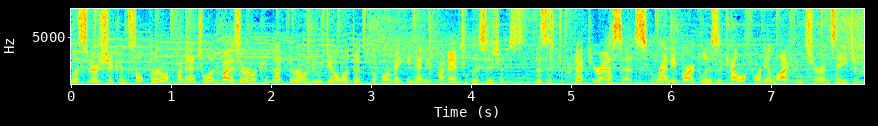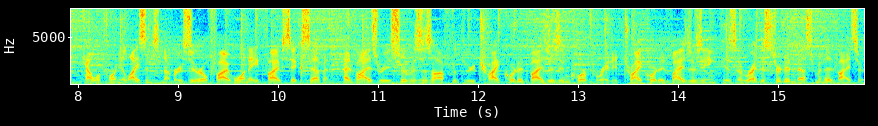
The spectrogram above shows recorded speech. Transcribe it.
Listeners should consult their own financial advisor or conduct their own due diligence before making any financial decisions. This is to protect your assets. Randy Barkley is a California life insurance agent. California license number 0518567. Advisory services offered through Tricord Advisors Incorporated. Tricord Advisors Inc. is a registered investment advisor.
